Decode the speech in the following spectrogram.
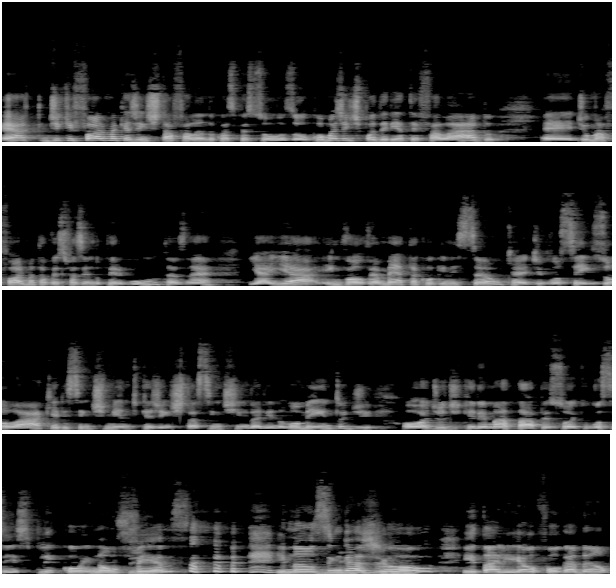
é a, de que forma que a gente está falando com as pessoas, ou como a gente poderia ter falado é, de uma forma, talvez fazendo perguntas, né? E aí a, envolve a metacognição, que é de você isolar aquele sentimento que a gente está sentindo ali no momento, de ódio, de querer matar a pessoa que você explicou e não Sim. fez, e não se engajou, e tá ali ao folgadão.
